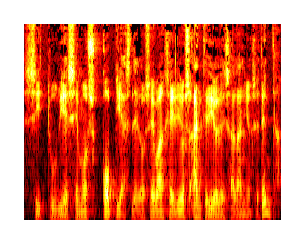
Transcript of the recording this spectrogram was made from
si tuviésemos copias de los evangelios anteriores al año 70.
